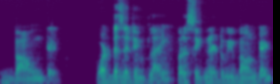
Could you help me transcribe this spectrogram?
bounded. What does it imply for a signal to be bounded?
